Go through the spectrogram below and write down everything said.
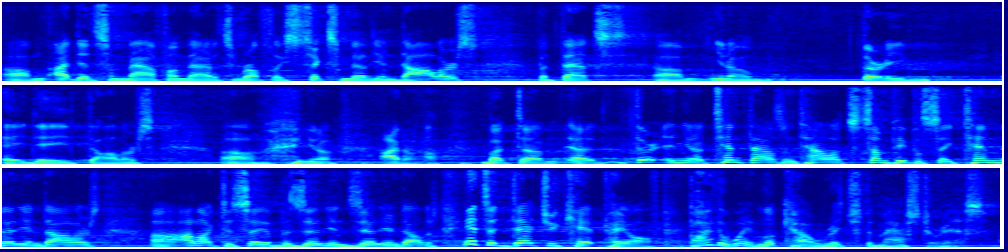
Um, I did some math on that. It's roughly $6 million, but that's, um, you know, 30 AD dollars. Uh, you know, I don't know. But, um, uh, you know, 10,000 talents, some people say $10 million. Uh, I like to say a bazillion, zillion dollars. It's a debt you can't pay off. By the way, look how rich the master is.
